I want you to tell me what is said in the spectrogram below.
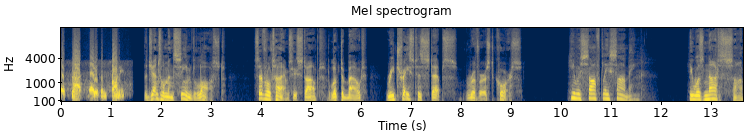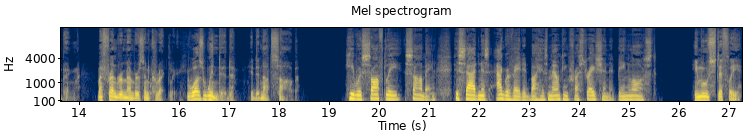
That's not. That isn't funny. The gentleman seemed lost. Several times he stopped, looked about, retraced his steps, reversed course. He was softly sobbing. He was not sobbing. My friend remembers incorrectly. He was winded. He did not sob. He was softly sobbing, his sadness aggravated by his mounting frustration at being lost. He moved stiffly,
